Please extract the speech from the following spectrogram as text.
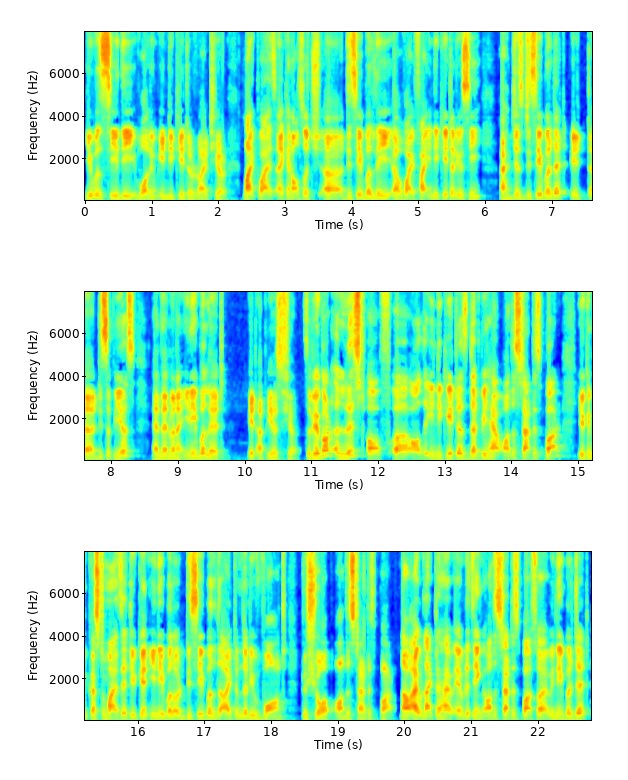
you will see the volume indicator right here. Likewise, I can also uh, disable the uh, Wi-Fi indicator. You see, I have just disabled it, it uh, disappears and then when I enable it, it appears here. So we've got a list of uh, all the indicators that we have on the status bar. You can customize it. You can enable or disable the item that you want to show up on the status bar. Now I would like to have everything on the status bar so I've enabled it.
